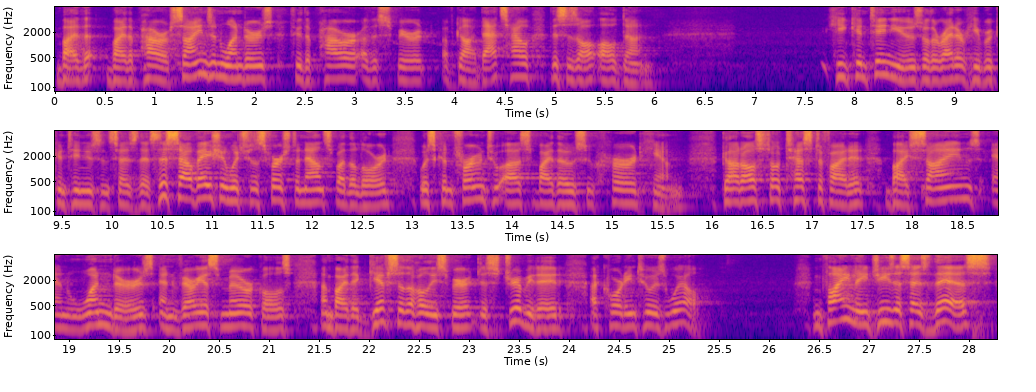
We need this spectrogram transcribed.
by the, by the power of signs and wonders through the power of the Spirit of God. That's how this is all, all done. He continues, or the writer of Hebrew continues and says this This salvation, which was first announced by the Lord, was confirmed to us by those who heard him. God also testified it by signs and wonders and various miracles, and by the gifts of the Holy Spirit distributed according to his will. And finally, Jesus says this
